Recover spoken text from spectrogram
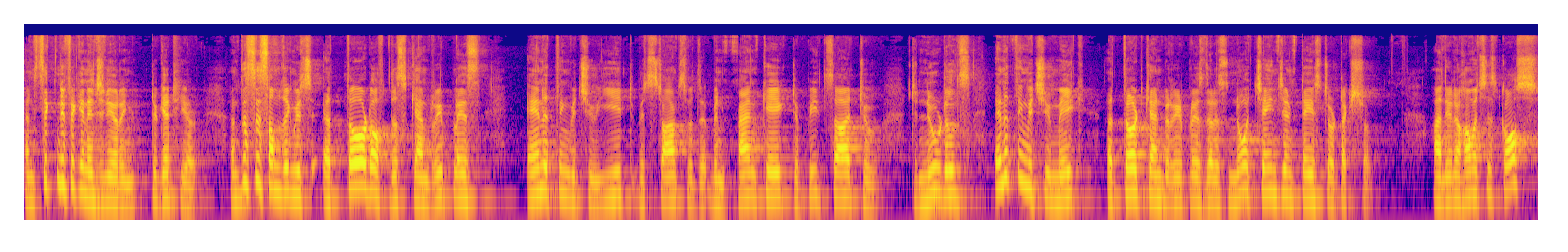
and significant engineering to get here. And this is something which a third of this can replace anything which you eat, which starts with a pancake to pizza to, to noodles, anything which you make, a third can be replaced. There is no change in taste or texture. And you know how much this costs?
